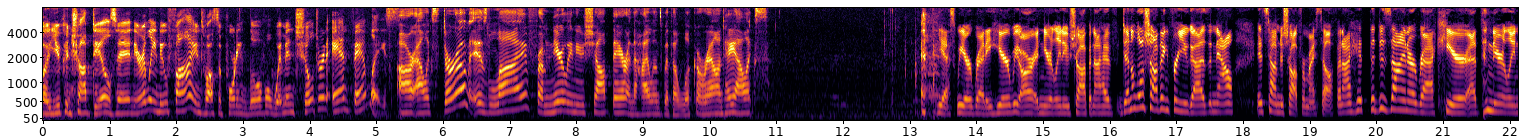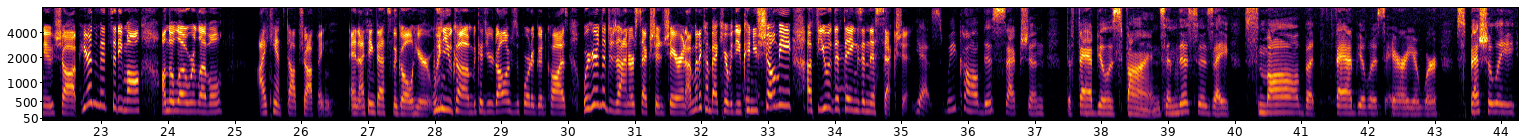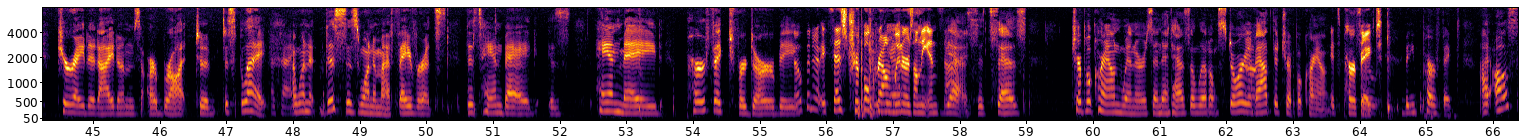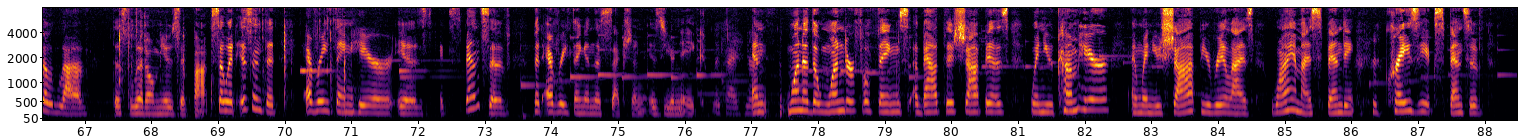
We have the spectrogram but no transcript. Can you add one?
Well, you can shop deals in nearly new finds while supporting Louisville women, children, and families. Our Alex Durham is live from Nearly New Shop there in the Highlands with a look around. Hey, Alex. yes, we are ready. Here we are at Nearly New Shop, and I have done a little shopping for you guys, and now it's time to shop for myself. And I hit the designer rack here at the Nearly New Shop here in the Mid City Mall on the lower level. I can't stop shopping. And I think that's the goal here when you come because your dollars support a good cause. We're here in the designer section, Sharon. I'm going to come back here with you. Can you show me a few of the things in this section? Yes, we call this section the fabulous finds. And this is a small but fabulous area where specially curated items are brought to display. Okay. I want to, this is one of my favorites. This handbag is handmade perfect for Derby. Open it. It says Triple Crown yes. winners on the inside. Yes, it says Triple Crown winners, and it has a little story oh. about the Triple Crown. It's perfect. So, be perfect. I also love this little music box. So it isn't that everything here is expensive, but everything in this section is unique. Okay. Nice. And one of the wonderful things about this shop is when you come here and when you shop, you realize, why am I spending crazy expensive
